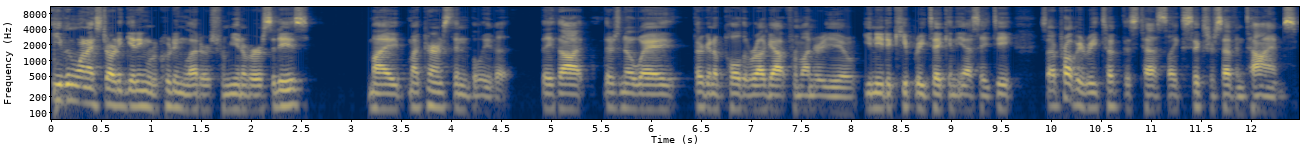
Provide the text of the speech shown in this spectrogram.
Even when I started getting recruiting letters from universities, my my parents didn't believe it. They thought there's no way they're going to pull the rug out from under you. You need to keep retaking the SAT. So I probably retook this test like six or seven times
